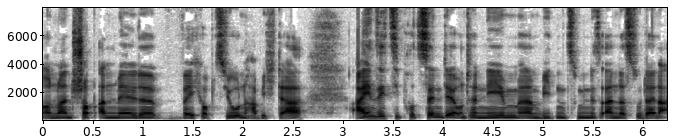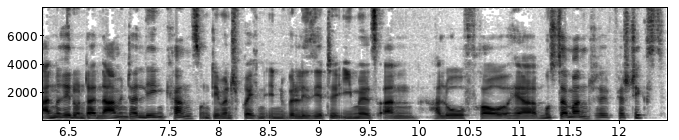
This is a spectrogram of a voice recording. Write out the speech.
Online-Shop anmelde, welche Optionen habe ich da? 61 Prozent der Unternehmen äh, bieten zumindest an, dass du deine Anrede und deinen Namen hinterlegen kannst und dementsprechend individualisierte E-Mails an Hallo, Frau, Herr Mustermann verschickst.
